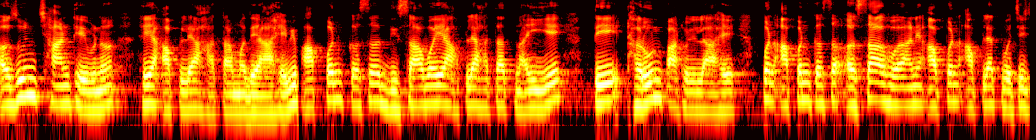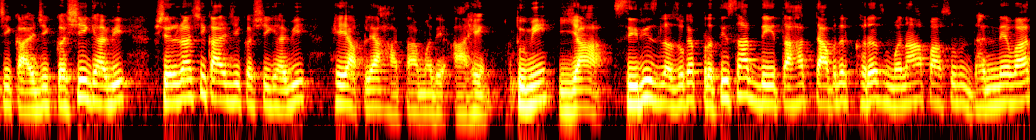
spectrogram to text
अजून छान ठेवणं हे आपल्या हातामध्ये आहे. आपण कसं दिसावं हे आपल्या हातात नाही आहे ते ठरवून पाठवलेलं आहे. पण आपण कसं असावं आणि आपण आपल्या त्वचेची काळजी कशी घ्यावी शरीराची काळजी कशी घ्यावी हे आपल्या हातामध्ये आहे. तुम्ही या सिरीजला जो काय प्रतिसाद देत आहात त्याबद्दल खरंच मनापासून धन्यवाद.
